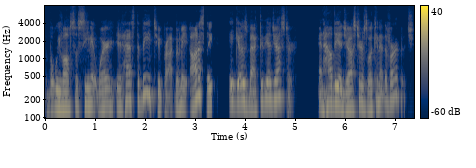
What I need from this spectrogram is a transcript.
But we've also seen it where it has to be two prop. I mean, honestly, it goes back to the adjuster and how the adjuster is looking at the verbiage.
